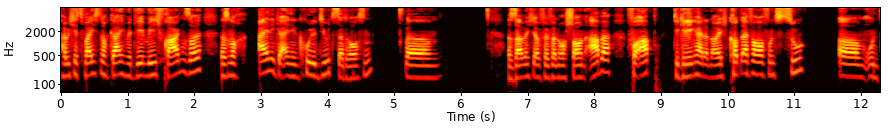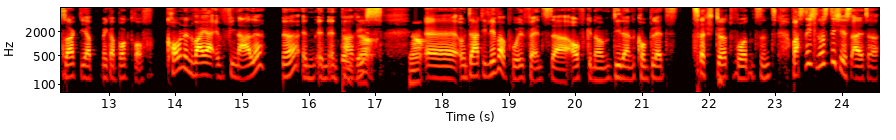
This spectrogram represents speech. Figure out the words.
habe ich jetzt, weiß ich noch gar nicht, mit wem wen ich fragen soll. Da sind noch einige, einige coole Dudes da draußen. Ähm, also da will ich auf jeden Fall noch schauen. Aber vorab, die Gelegenheit an euch, kommt einfach auf uns zu ähm, und sagt, ihr habt mega Bock drauf. Conan war ja im Finale, ne, in, in, in Paris. Ja. Ja. Äh, und da hat die Liverpool-Fans da aufgenommen, die dann komplett zerstört worden sind. Was nicht lustig ist, Alter.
